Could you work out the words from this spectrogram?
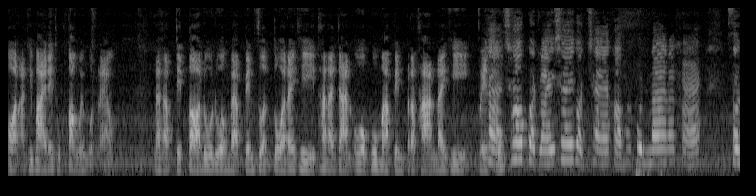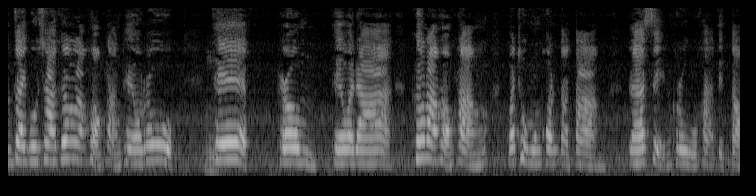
กรอธิบายได้ถูกต้องไว้หมดแล้ว นะครับ ติดต่อดูดวงแบบเป็นส่วนตัวได้ที่ท่านอาจารย์โอ้ผู้มาเป็นประธานได้ที่ค่ะ Facebook ชอบกดไลค์ใช่กดแชร์ขอบพระคุณมากนะคะ สนใจบูชาเครื่องรางของขลังเทวรูปอืมเทพ พรหมเทวดา เครื่องรางของขลัง วัตถุมงคลต่างๆ และศิลป์ครูค่ะ ติดต่อ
